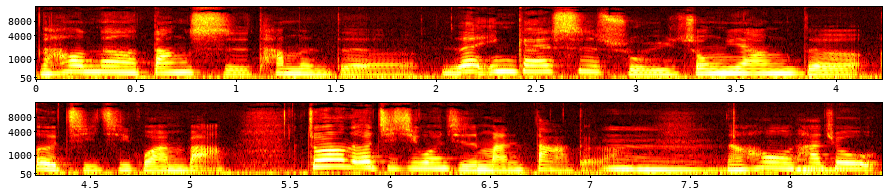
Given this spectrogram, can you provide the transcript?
然后呢，当时他们的那应该是属于中央的二级机关吧？中央的二级机关其实蛮大的啦。嗯，然后他就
